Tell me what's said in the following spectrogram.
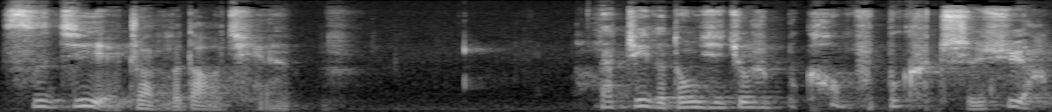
司机也赚不到钱。那这个东西就是不靠谱、不可持续啊！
